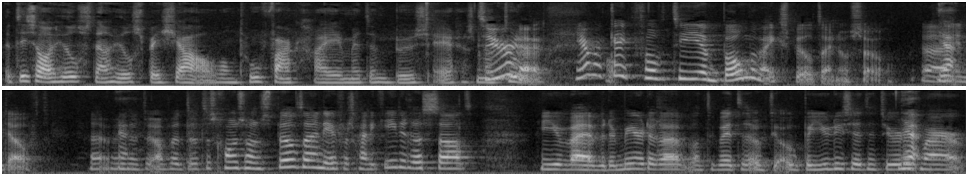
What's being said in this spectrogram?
het is al heel snel heel speciaal. Want hoe vaak ga je met een bus ergens naartoe? Tuurlijk. Ja, maar kijk bijvoorbeeld die eh, Bomenwijk speeltuin of zo eh, Ja. in Delft. Eh, Ja. dat, dat is gewoon zo'n speeltuin, die heeft waarschijnlijk iedere stad. Hier, wij hebben er meerdere, want ik weet dat ook, die ook bij jullie zit natuurlijk. Ja. Maar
